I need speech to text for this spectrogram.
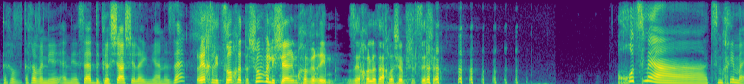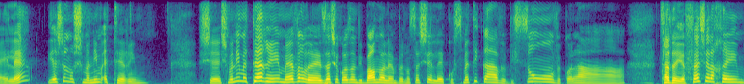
תכף, תכף אני, אני אעשה הדגשה של העניין הזה. איך לצרוך את השום ולהישאר עם חברים. זה יכול להיות אחלה שם של ספר. חוץ מהצמחים האלה, יש לנו שמנים אתרים. ששמנים אתריים, מעבר לזה שכל הזמן דיברנו עליהם בנושא של אה, קוסמטיקה וביסום וכל הצד היפה של החיים,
